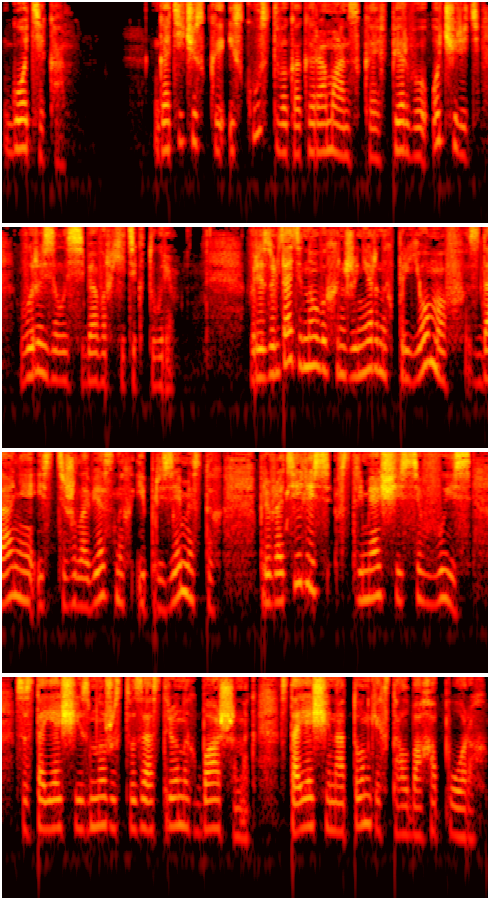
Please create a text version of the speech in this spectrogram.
Готика — Готическое искусство, как и романское, в первую очередь выразило себя в архитектуре. В результате новых инженерных приемов здания из тяжеловесных и приземистых превратились в стремящиеся ввысь, состоящие из множества заостренных башенок, стоящие на тонких столбах-опорах.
